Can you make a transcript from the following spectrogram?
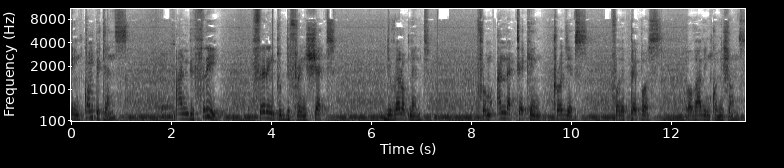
incompetence. And three, failing to differentiate development from undertaking projects for the purpose of having commissions.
